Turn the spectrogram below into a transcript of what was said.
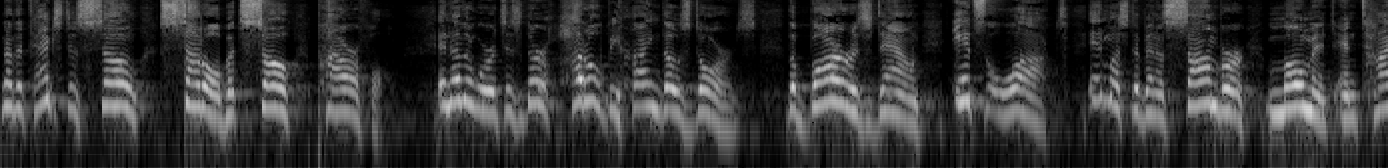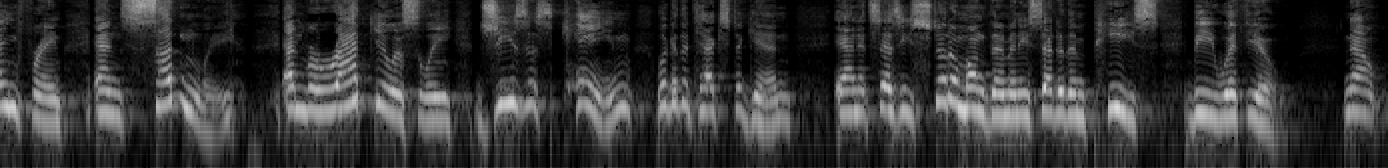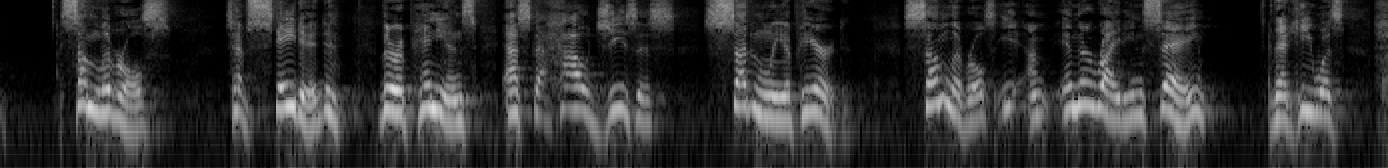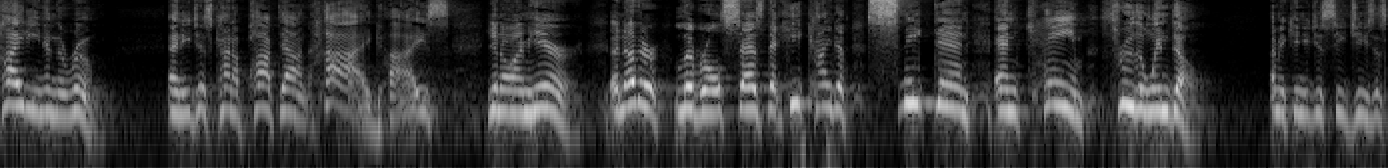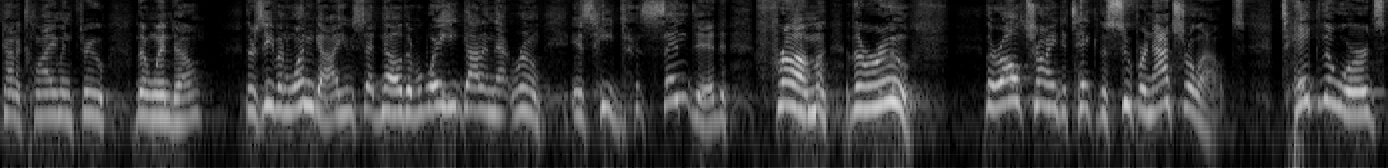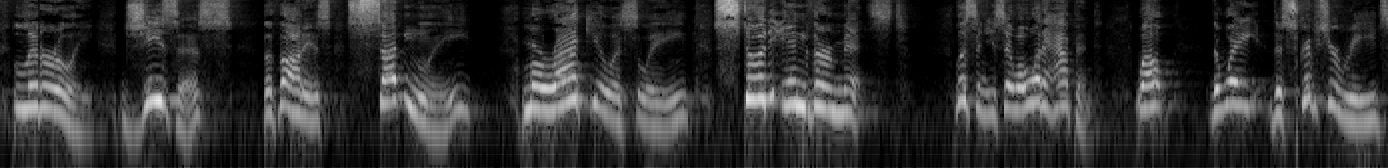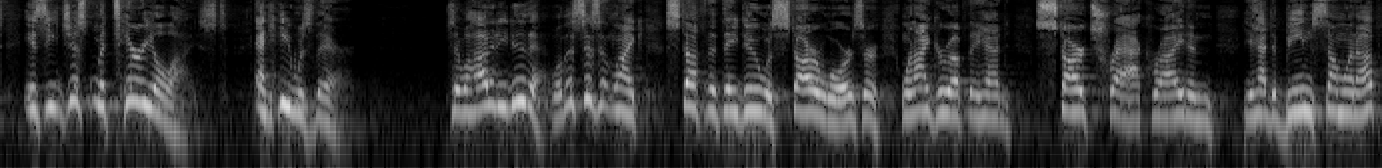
Now, the text is so subtle but so powerful. In other words, as they're huddled behind those doors, the bar is down, it's locked. It must have been a somber moment and time frame, and suddenly and miraculously, Jesus came. Look at the text again. And it says, He stood among them and He said to them, Peace be with you. Now, some liberals have stated their opinions as to how Jesus suddenly appeared. Some liberals, um, in their writings, say that he was hiding in the room and he just kind of popped out, Hi, guys, you know, I'm here. Another liberal says that he kind of sneaked in and came through the window. I mean, can you just see Jesus kind of climbing through the window? There's even one guy who said, no, the way he got in that room is he descended from the roof. They're all trying to take the supernatural out. Take the words literally. Jesus, the thought is, suddenly miraculously stood in their midst. Listen, you say, well, what happened? Well, the way the scripture reads is he just materialized and he was there. Say, well, how did he do that? Well, this isn't like stuff that they do with Star Wars or when I grew up, they had Star Trek, right? And you had to beam someone up.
